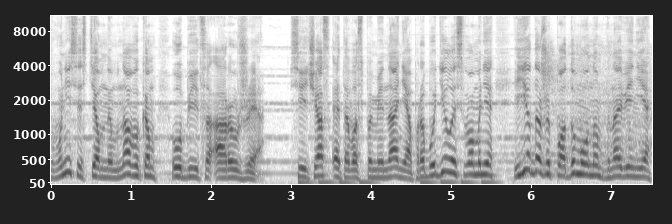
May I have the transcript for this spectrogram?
внесистемным навыком убийца оружия. Сейчас это воспоминание пробудилось во мне, и я даже подумал на мгновение,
